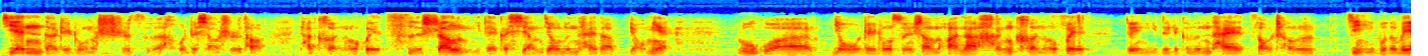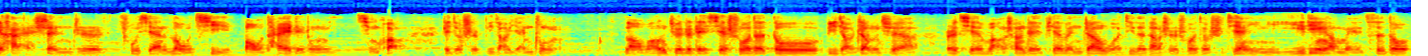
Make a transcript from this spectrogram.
尖的这种石子或者小石头，它可能会刺伤你这个橡胶轮胎的表面。如果有这种损伤的话，那很可能会对你的这个轮胎造成进一步的危害，甚至出现漏气、爆胎这种情况，这就是比较严重了。老王觉得这些说的都比较正确啊。而且网上这篇文章，我记得当时说就是建议你一定要每次都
